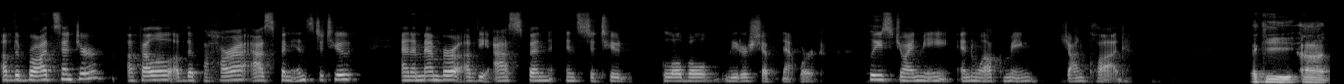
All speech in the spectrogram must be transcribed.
of the Broad Center, a fellow of the Pahara Aspen Institute, and a member of the Aspen Institute Global Leadership Network. Please join me in welcoming Jean Claude. Becky, uh,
